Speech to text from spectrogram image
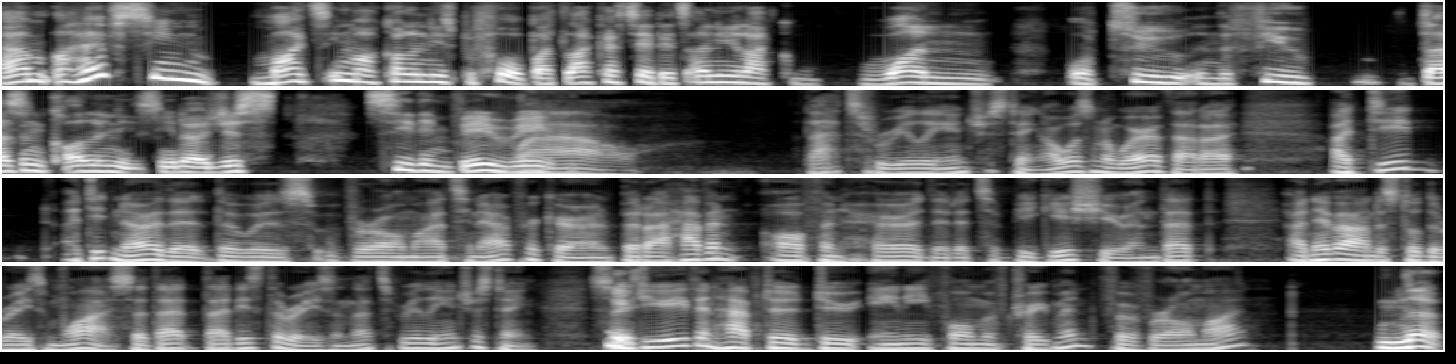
Um, I have seen mites in my colonies before, but like I said, it's only like one or two in the few dozen colonies. You know, just see them very rarely. Wow, that's really interesting. I wasn't aware of that. I, I did, I did know that there was varroa mites in Africa, but I haven't often heard that it's a big issue, and that I never understood the reason why. So that that is the reason. That's really interesting. So yes. do you even have to do any form of treatment for varroa mite? No,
